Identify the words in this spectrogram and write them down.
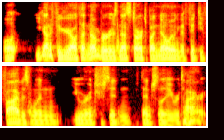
Well, you got to figure out what that number is. And that starts by knowing that 55 is when you are interested in potentially retiring.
